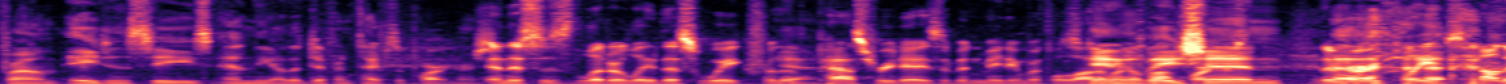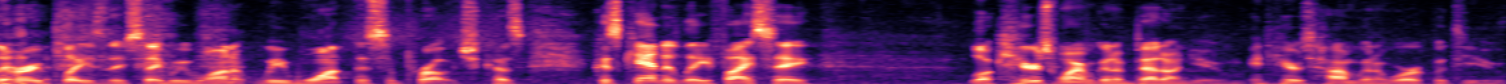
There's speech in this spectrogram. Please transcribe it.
from agencies and the other different types of partners? And this is literally this week for the Yeah. past three days I've been meeting with a lot Standing of our top ovation. partners. They're very pleased. No, they're very pleased. They say we want it, we want this approach because because candidly, if I say, look, here's why I'm going to bet on you, and here's how I'm going to work with you,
